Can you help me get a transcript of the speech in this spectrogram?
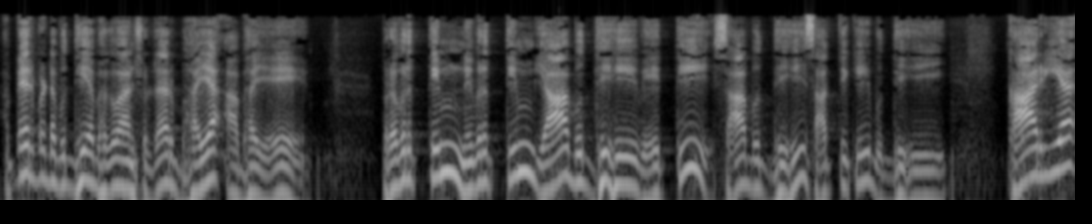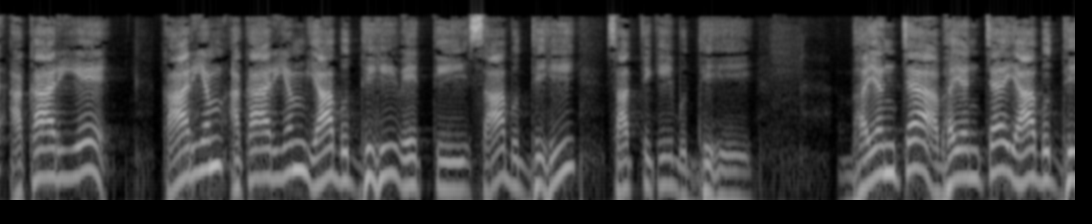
அப்பேற்பட்ட புத்தியை பகவான் சொல்கிறார் பய அபயே. பிரவருத்திம் நிவத்திம் யா புத்தி வேத்தி சா புத்தி சாத்விகி புத்தி காரிய அகாரியே காரியம் அகாரியம் யா புத்தி வேத்தி சா புத்தி சாத்விகி புத்தி பயஞ்ச அபயஞ்ச யா புத்தி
